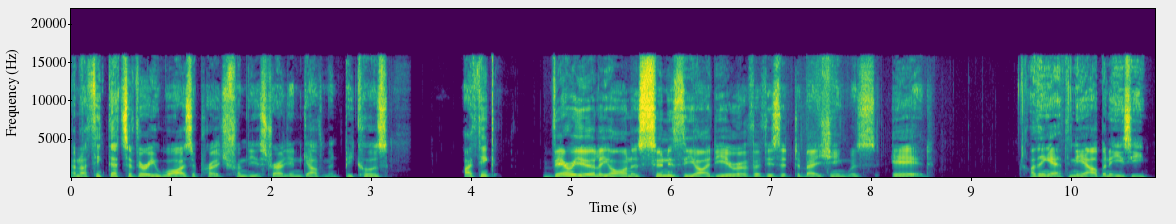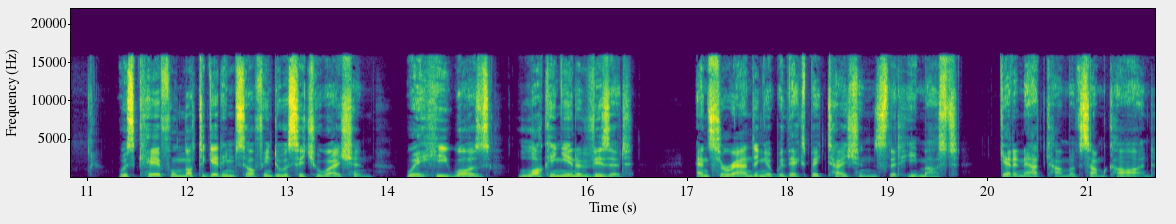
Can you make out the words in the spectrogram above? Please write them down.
And I think that's a very wise approach from the Australian government because I think very early on, as soon as the idea of a visit to Beijing was aired, I think Anthony Albanese was careful not to get himself into a situation where he was locking in a visit and surrounding it with expectations that he must get an outcome of some kind.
